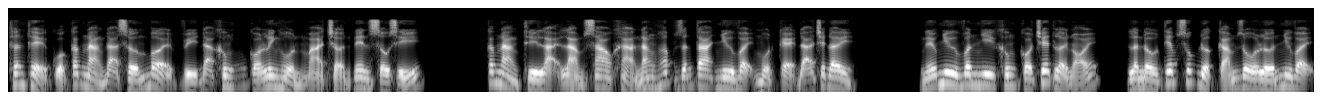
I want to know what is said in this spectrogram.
thân thể của các nàng đã sớm bởi vì đã không có linh hồn mà trở nên xấu xí. Các nàng thì lại làm sao khả năng hấp dẫn ta như vậy một kẻ đã chết đây. Nếu như Vân Nhi không có chết lời nói, lần đầu tiếp xúc được cám dỗ lớn như vậy,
